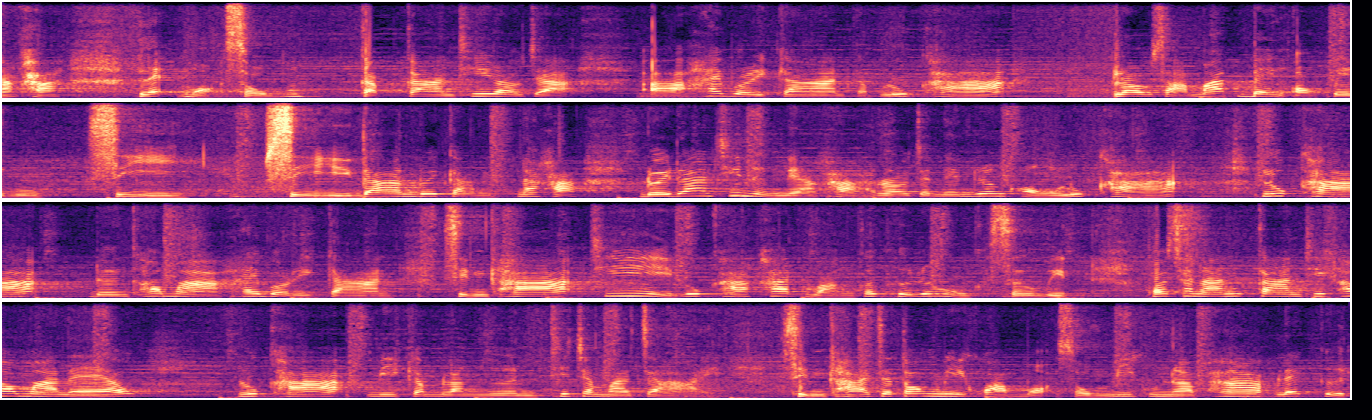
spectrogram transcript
นะคะ และเหมาะสมกับการที่เราจะาให้บริการกับลูกค้า เราสามารถแบ่งออกเป็น 4 4 ด้านด้วยกันนะคะ โดยด้านที่1เนี่ยค่ะ เราจะเน้นเรื่องของลูกค้า ลูกค้าเดินเข้ามาให้บริการ สินค้าที่ลูกค้าคาดหวังก็คือเรื่องของเซอร์วิส เพราะฉะนั้นการที่เข้ามาแล้วลูกค้ามีกำลังเงินที่จะมาจ่าย สินค้าจะต้องมีความเหมาะสมมีคุณภาพและเกิด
